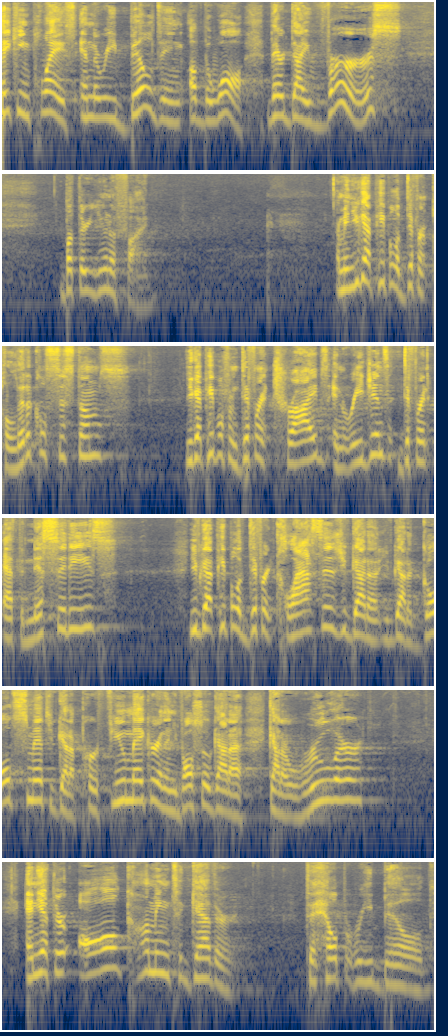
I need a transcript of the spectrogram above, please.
taking place in the rebuilding of the wall. They're diverse but they're unified. I mean, you got people of different political systems, you got people from different tribes and regions, different ethnicities. You've got people of different classes. You've got a, you've got a goldsmith, you've got a perfume maker, and then you've also got a, got a ruler. And yet they're all coming together to help rebuild,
